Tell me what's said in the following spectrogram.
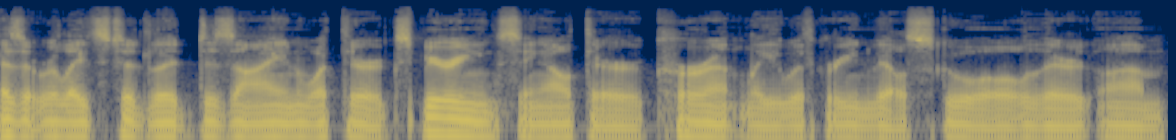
as it relates to the design, what they're experiencing out there currently with Greenvale School. There, um,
